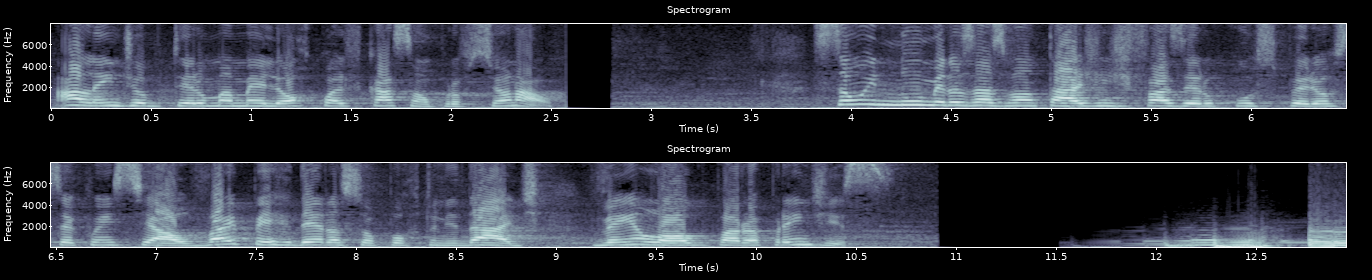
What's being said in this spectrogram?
além de obter uma melhor qualificação profissional. São inúmeras as vantagens de fazer o curso superior sequencial. Vai perder a sua oportunidade? Venha logo para o aprendiz. Uh-huh.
